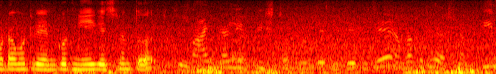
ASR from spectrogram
মোটামুটি রেনকোট নিয়ে গেছিলাম। তো ফাইনালি বৃষ্টির মধ্যে ভিজে ভিজে আমরা কোথায় আসলাম? তিন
